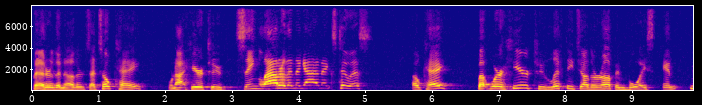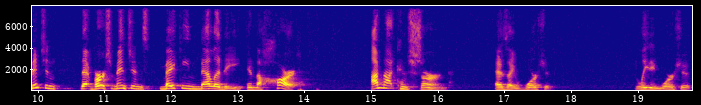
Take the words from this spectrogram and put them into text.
better than others. That's okay. We're not here to sing louder than the guy next to us, okay? But we're here to lift each other up in voice and mention that verse mentions making melody in the heart. I'm not concerned as a worship, leading worship,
